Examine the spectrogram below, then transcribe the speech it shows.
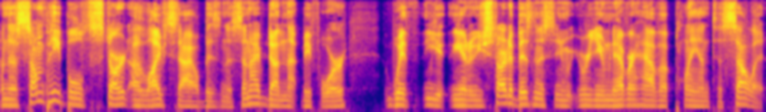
And some people start a lifestyle business, and I've done that before. With you, you know, you start a business where you never have a plan to sell it.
